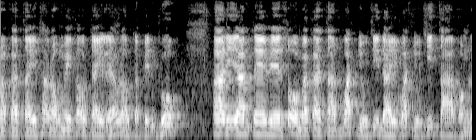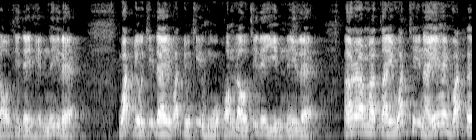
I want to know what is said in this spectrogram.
มากาไตถ้าเราไม่เข้าใจแล้วเราจะเป็นทุกข์อริยันเตเวโซมากาตัดวัดอยู่ที่ใดวัดอยู่ที่ตาของเราที่ได้เห็นนี่แหละ วัดอยู่ที่ใดวัดอยู่ที่หูของเราที่ได้ยินนี่แหละ อารามาไตวัดที่ไหนให้วัดกัน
